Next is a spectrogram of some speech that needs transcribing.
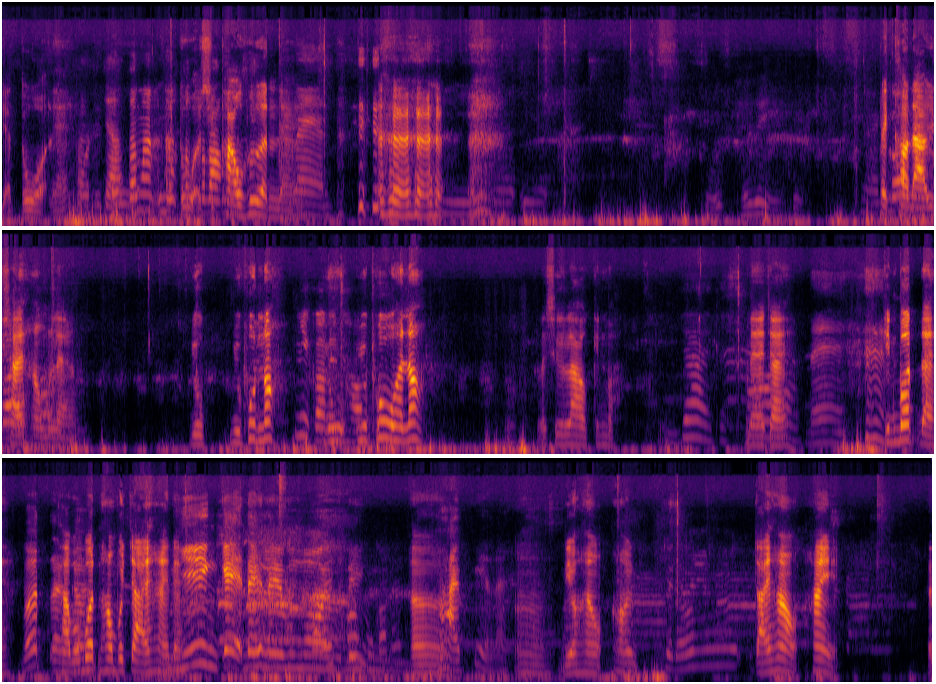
อย่าตัวเลยโสดจ้าตะเนาะอย่าตัวสิเผาเฮือนเลยแมนเป็ดข้าวดาวอยู่ชายเฮาแมลงอยู่ อยู่พุ่นเนาะนี่ก่อนอเป็ยู่นเท้าอยู่ผู้ฮะเนาะอืมแล้วชื่อเรากินบ่ ได้แน่ใจ แน่กินเบิดได้เบิดถ้าบ่เบิดเฮาบ่จ่ายให้ได้ยิงเกะได้เลยมมอยดิ่งเออมาหายเปลี่ยนอะไรอืมเดี๋ยวเฮาเฮาเดี๋ยวจ่ายเฮาให้ แต่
